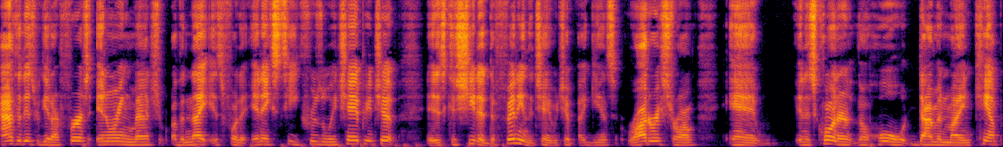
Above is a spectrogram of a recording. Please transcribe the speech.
After this, we get our first in-ring match of the night. is for the NXT Cruiserweight Championship. It is Kushida defending the championship against Roderick Strong, and in his corner, the whole Diamond Mine camp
